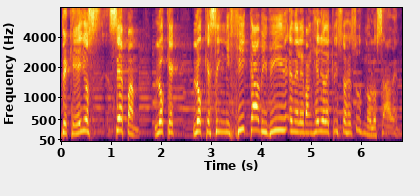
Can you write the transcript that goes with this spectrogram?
De que ellos sepan lo que, lo que significa vivir en el Evangelio de Cristo Jesús, no lo saben.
